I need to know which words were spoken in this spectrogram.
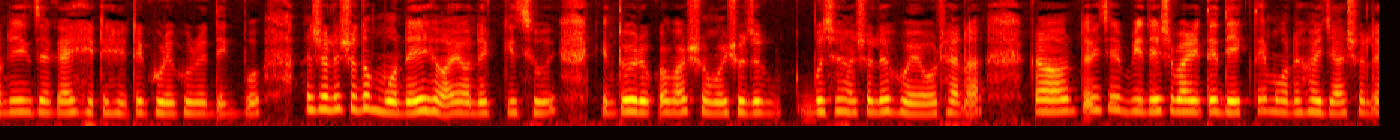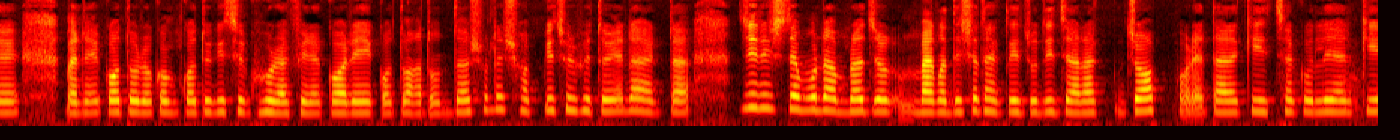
অনেক জায়গায় হেঁটে হেঁটে ঘুরে ঘুরে দেখব। আসলে শুধু মনেই হয় অনেক কিছুই, কিন্তু এরকম আর সময় সুযোগ বুঝে আসলে হয়ে ওঠে না। কারণ ওই যে বিদেশ বাড়িতে দেখতে মনে হয় যে আসলে মানে কত রকম কত কিছু ঘোরাফেরা করে, কত আনন্দ। আসলে সব কিছুর ভিতরে না একটা জিনিস যেমন আমরা বাংলাদেশে থাকতে যদি যারা জব করে, তারা কি ইচ্ছা করলে আর কি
